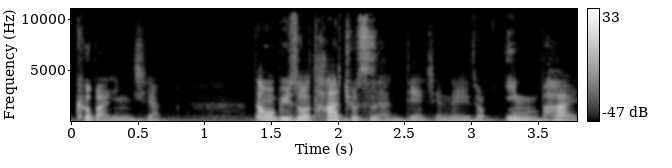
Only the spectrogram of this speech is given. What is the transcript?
刻板印象，但我必须说，他就是很典型的一种硬派、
